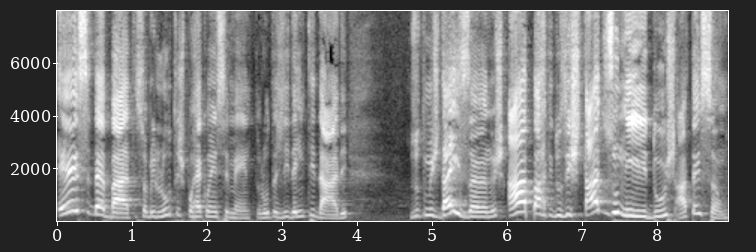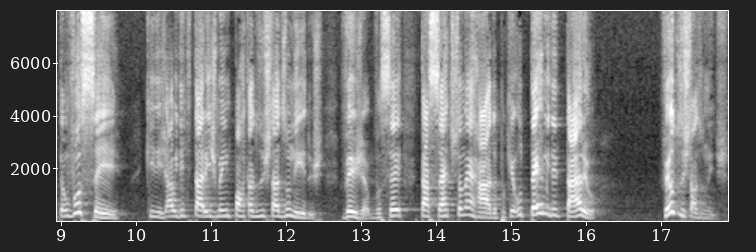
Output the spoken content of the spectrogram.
Esse debate sobre lutas por reconhecimento, lutas de identidade, nos últimos 10 anos, a partir dos Estados Unidos, atenção, então você que diz, ah, o identitarismo é importado dos Estados Unidos. Veja, você tá certo estando errado, porque o termo identitário veio dos Estados Unidos.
